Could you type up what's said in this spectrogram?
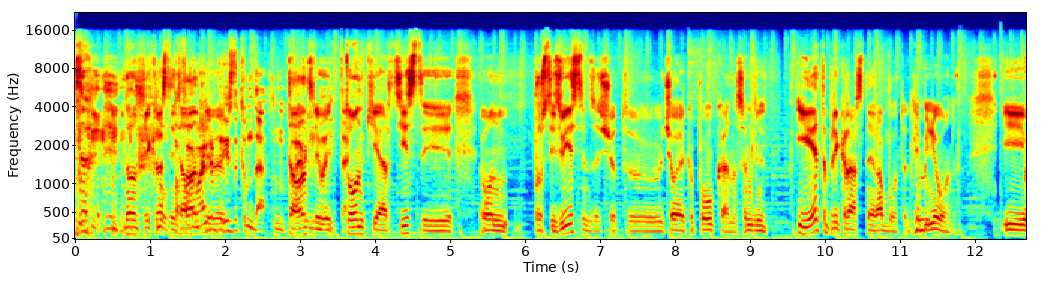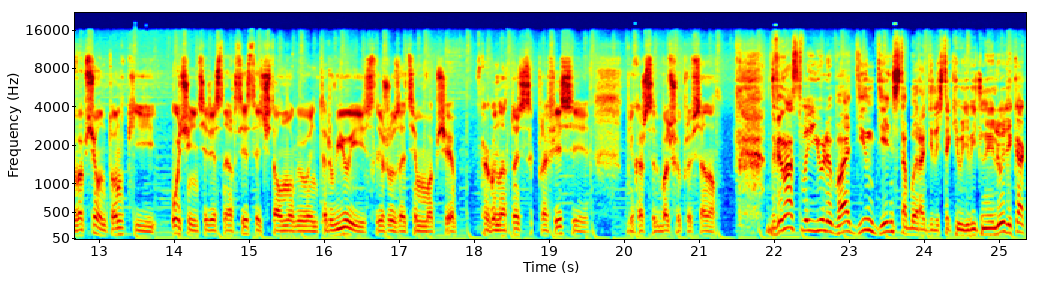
Но он прекрасный, Ну, талантливый, признакам, да. Талантливый, говорить тонкий артист, и он просто известен за счет э, Человека-паука. На самом деле, и это прекрасная работа для миллионов. И вообще он тонкий, очень интересный артист. Я читал много его интервью и слежу за тем вообще, как он относится к профессии. Мне кажется, это большой профессионал. 12 июля в один день с тобой родились такие удивительные люди, как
